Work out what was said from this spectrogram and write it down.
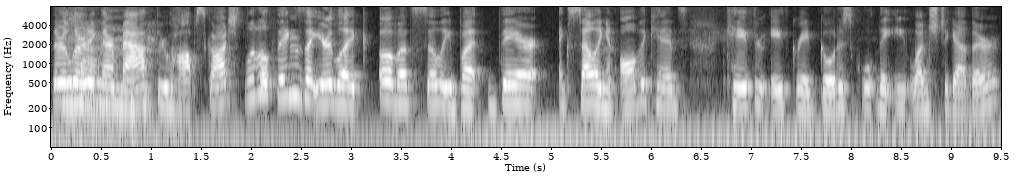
They're learning their math through hopscotch. Little things that you're like, oh, that's silly, but they're excelling. And all the kids, K through eighth grade, go to school. They eat lunch together.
